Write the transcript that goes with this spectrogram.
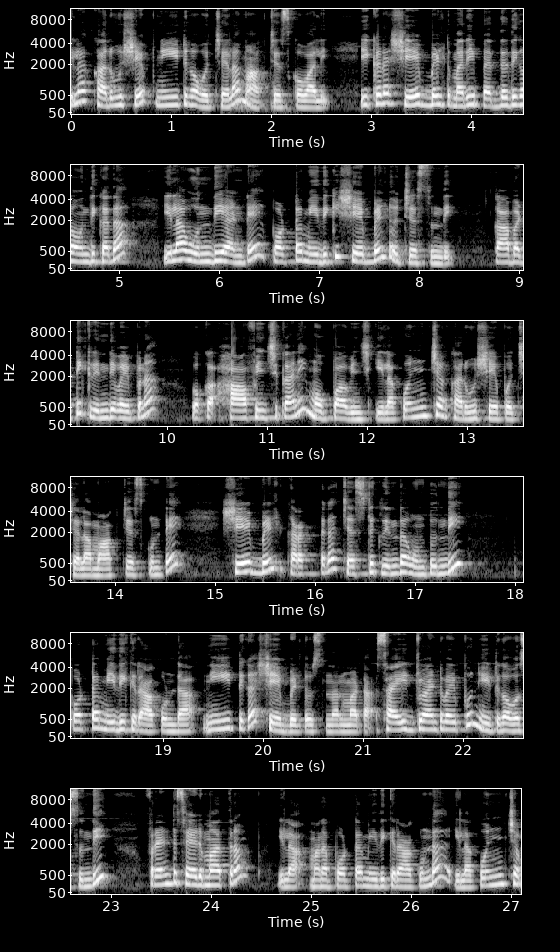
ఇలా కరువు షేప్ నీట్గా వచ్చేలా మార్క్ చేసుకోవాలి. ఇక్కడ షేప్ బెల్ట్ మరీ పెద్దదిగా ఉంది కదా? ఇలా ఉంది అంటే పొట్ట మీదికి షేప్ బెల్ట్ వచ్చేస్తుంది. కాబట్టి క్రింది వైపున ఒక హాఫ్ ఇంచ్ కానీ ముప్పావు ఇంచ్కి ఇలా కొంచెం కరువు షేప్ వచ్చేలా మార్క్ చేసుకుంటే షేప్ బెల్ట్ కరెక్ట్గా చెస్ట్ క్రింద ఉంటుంది. పొట్ట మీదికి రాకుండా నీట్గా షేప్ బెల్ట్ వస్తుంది అనమాట సైడ్ జాయింట్ వైపు నీట్గా వస్తుంది. ఫ్రంట్ సైడ్ మాత్రం ఇలా మన పొట్ట మీదికి రాకుండా ఇలా కొంచెం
